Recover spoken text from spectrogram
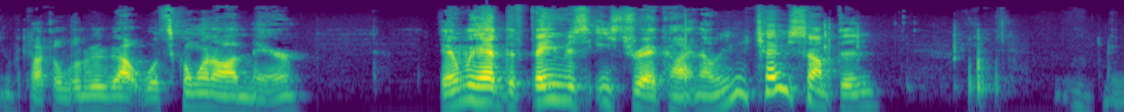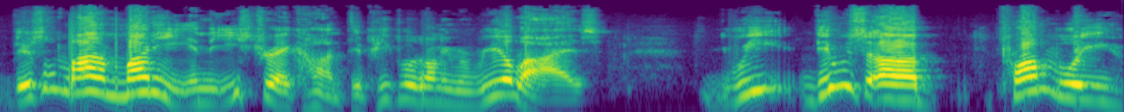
We'll talk a little bit about what's going on there. Then we have the famous Easter egg hunt. Now, let me tell you something. There's a lot of money in the Easter egg hunt that people don't even realize. We there was uh probably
